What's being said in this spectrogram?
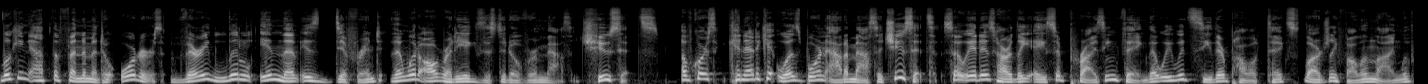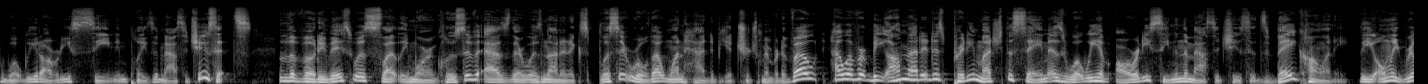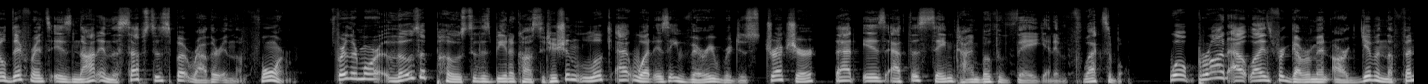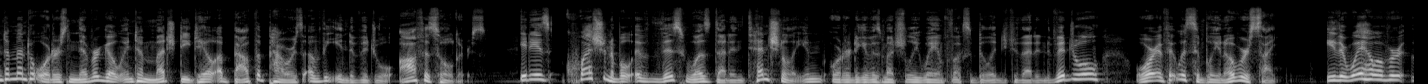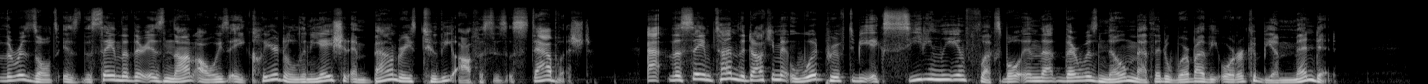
Looking at the fundamental orders, very little in them is different than what already existed over in Massachusetts. Of course, Connecticut was born out of Massachusetts, so it is hardly a surprising thing that we would see their politics largely fall in line with what we had already seen in places in Massachusetts. The voting base was slightly more inclusive, as there was not an explicit rule that one had to be a church member to vote. However, beyond that, it is pretty much the same as what we have already seen in the Massachusetts Bay Colony. The only real difference is not in the substance, but rather in the form. Furthermore, those opposed to this being a constitution look at what is a very rigid structure that is at the same time both vague and inflexible. Well, broad outlines for government are given, the fundamental orders never go into much detail about the powers of the individual office holders. It is questionable if this was done intentionally in order to give as much leeway and flexibility to that individual, or if it was simply an oversight. Either way, however, the result is the same that there is not always a clear delineation and boundaries to the offices established. At the same time, the document would prove to be exceedingly inflexible in that there was no method whereby the order could be amended.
